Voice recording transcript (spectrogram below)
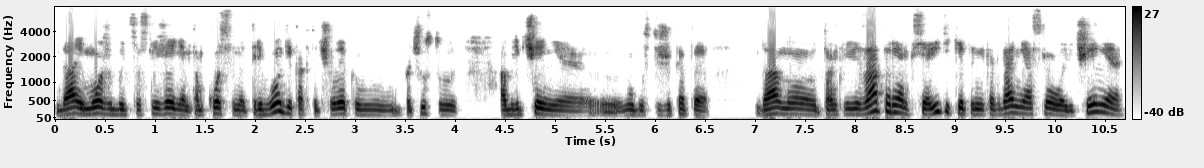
да, и может быть со снижением там косвенной тревоги как-то человек почувствует облегчение э, в области ЖКТ, да, но транквилизаторы, анксиолитики это никогда не основа лечения,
